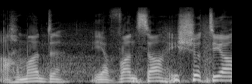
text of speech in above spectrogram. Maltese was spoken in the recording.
Ahmad javvanza, jixxuttja.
